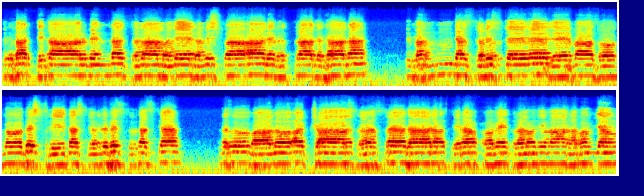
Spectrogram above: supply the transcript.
विभर्तिचार्वेन्द्रस्य नामयेन विश्वानि वृत्रा जघान विभञ्जस्य विश्वे देवासो गोभिः श्रीतस्य नृभिः श्रुतस्य रसो बालो अक्षाः सहस्रधारस्थिरः पवित्रमदिमानभव्यम्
